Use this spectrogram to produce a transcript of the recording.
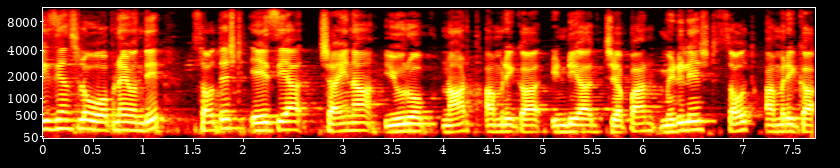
రీజియన్స్లో ఓపెన్ అయి ఉంది. South east Asia China Europe North America India Japan Middle East South America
